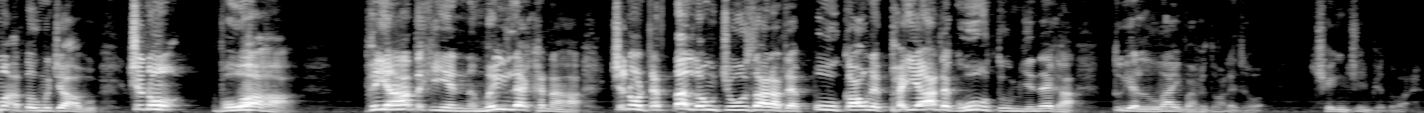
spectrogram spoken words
မှအသုံးမကျဘူးကျွန်တော်ဘဝဟာဖျားသခင်ရဲ့နမိတ်လက္ခဏာကျွန်တော်တစ်သက်လုံးစူးစမ်းတာတဲ့ပိုကောင်းတဲ့ဖျားတကူသူမြင်တဲ့အခါသူ့ရဲ့ life ဘာဖြစ်သွားလဲဆိုတော့ changing ဖြစ်သွားတယ်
